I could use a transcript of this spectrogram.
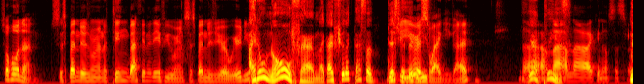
So hold on, suspenders weren't a thing back in the day. If you were in suspenders, you're a weird. You. I don't know, fam. Like I feel like that's a this. Gucci, you're a swaggy guy. Nah, Yeah, I'm please. not, I'm not rocking no suspect.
